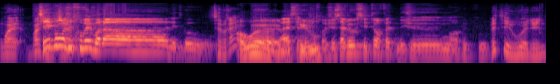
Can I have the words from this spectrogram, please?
Ouais, moi C'est bon, j'ai trouvé, voilà Let's go C'est vrai Ah ouais, mais Ouais, c'est t'es où. Je savais où c'était en fait, mais je me rappelle plus. Mais t'es où, Anuine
